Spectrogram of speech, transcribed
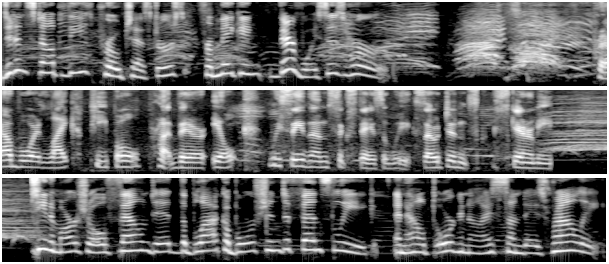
didn't stop these protesters from making their voices heard. Proud Boy like people, their ilk. We see them six days a week, so it didn't scare me. Tina Marshall founded the Black Abortion Defense League and helped organize Sunday's rally.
